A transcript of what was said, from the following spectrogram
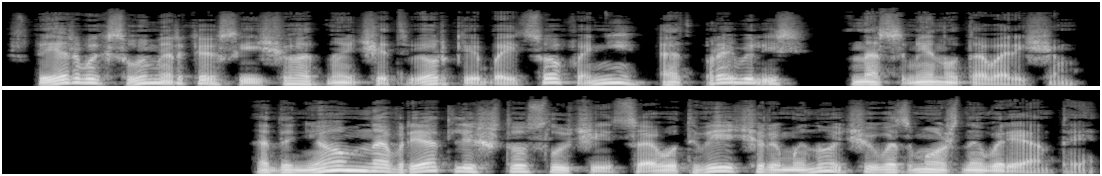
В первых сумерках с еще одной четверкой бойцов они отправились на смену товарищам. Днем навряд ли что случится, а вот вечером и ночью возможны варианты.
